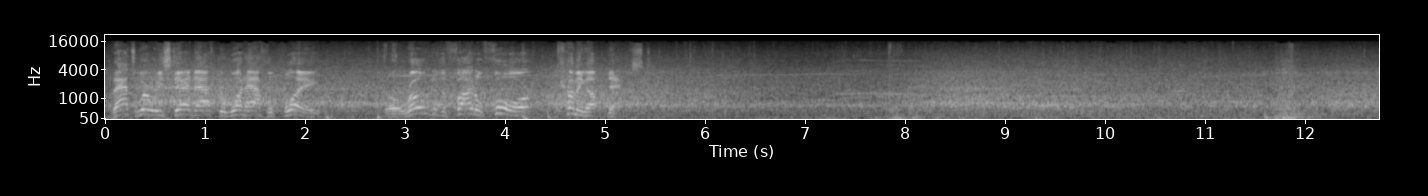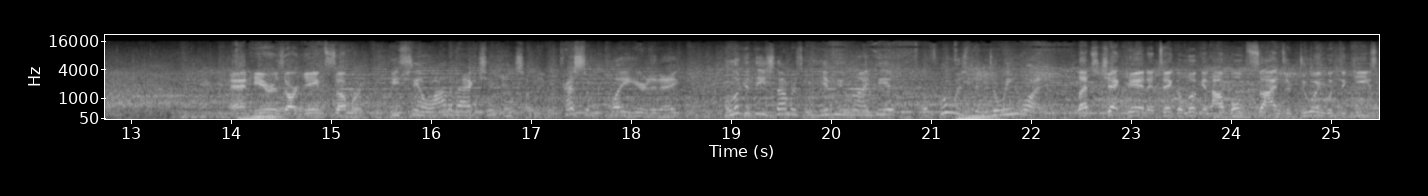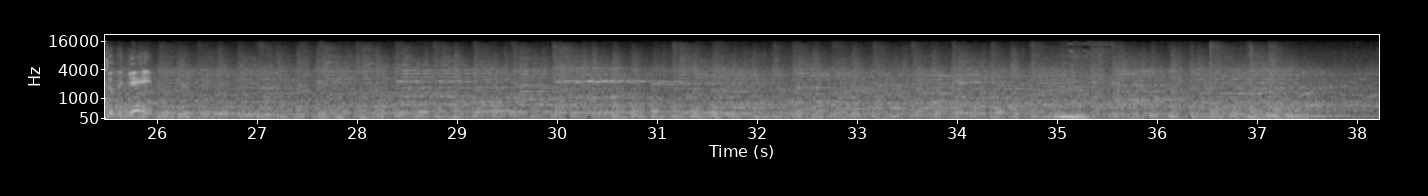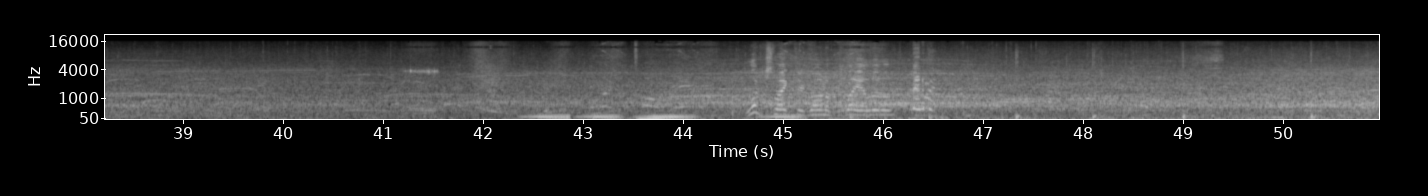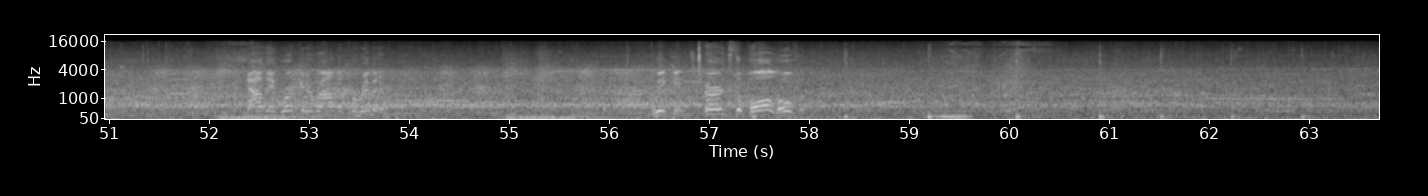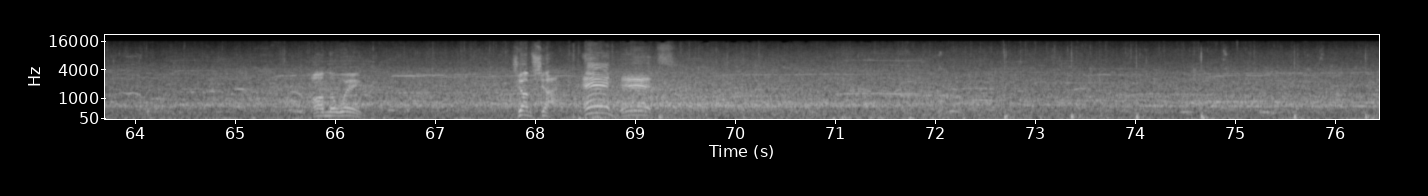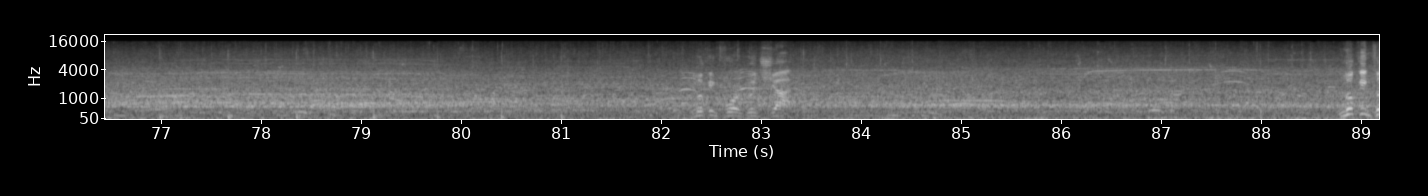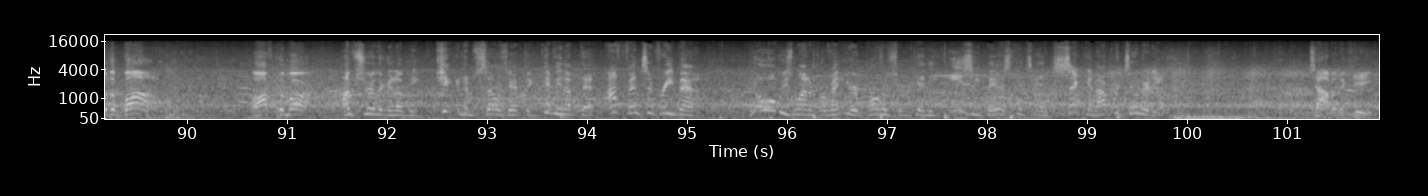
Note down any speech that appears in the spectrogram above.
That's where we stand after one half of play. The road to the Final Four coming up next. And here is our game summary. We've seen a lot of action and some impressive play here today. A look at these numbers can give you an idea of who has been doing what. Let's check in and take a look at how both sides are doing with the keys to the game. Turns the ball over. On the wing. Jump shot. And hits. Looking for a good shot. Looking for the bomb. Off the mark. I'm sure they're going to be kicking themselves after giving up that offensive rebound. You always want to prevent your opponents from getting easy baskets and second opportunities. Top of the key.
